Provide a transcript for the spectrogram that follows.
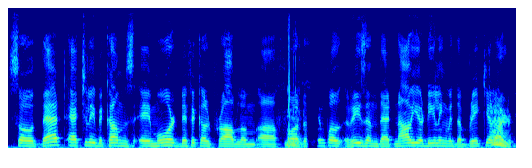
So that actually becomes a more difficult problem uh, for the simple reason that now you're dealing with the brachial artery,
